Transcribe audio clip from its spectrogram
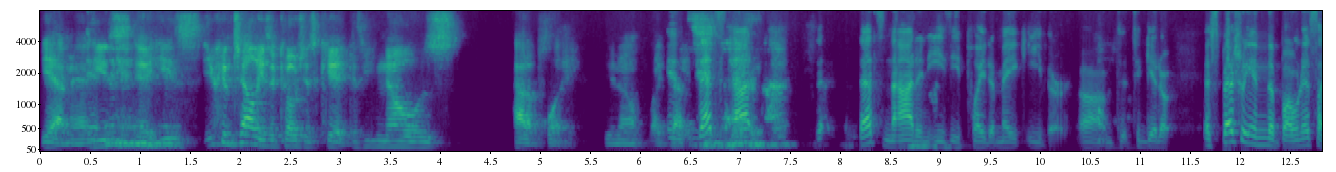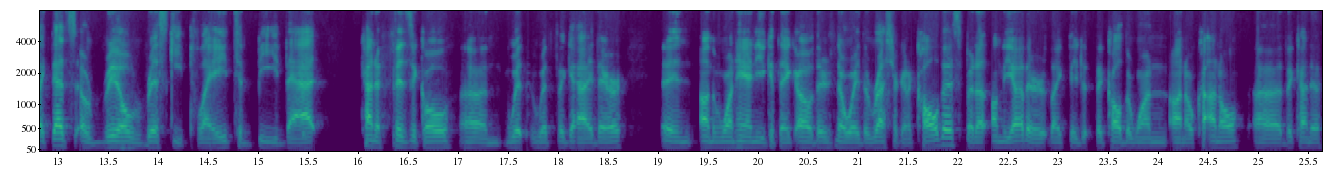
yeah, man, he's he's you can tell he's a coach's kid because he knows how to play. You know, like that's that's not that's not an easy play to make either. Um, to, to get a, especially in the bonus, like that's a real risky play to be that kind of physical um, with with the guy there. And on the one hand, you could think, oh, there's no way the rest are going to call this, but uh, on the other, like they they called the one on O'Connell, uh, the kind of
